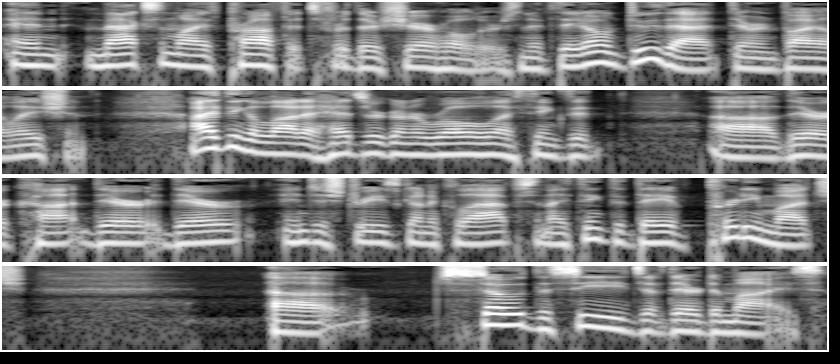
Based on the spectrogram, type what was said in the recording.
and maximize profits for their shareholders. And if they don't do that, they're in violation. I think a lot of heads are going to roll. I think that uh, their their their industry is going to collapse, and I think that they have pretty much uh, sowed the seeds of their demise.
